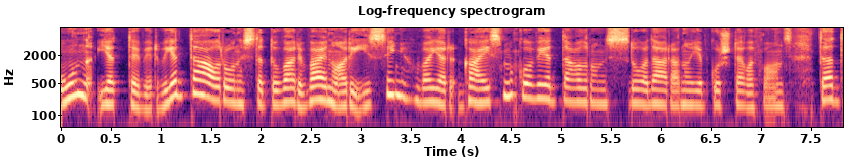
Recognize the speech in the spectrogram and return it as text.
un, ja tev ir viedtālrunis, tad tu vari vai nu arī īsiņu vai ar gaismu, ko viedtālrunis dod ārā no jebkurš telefons, tad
